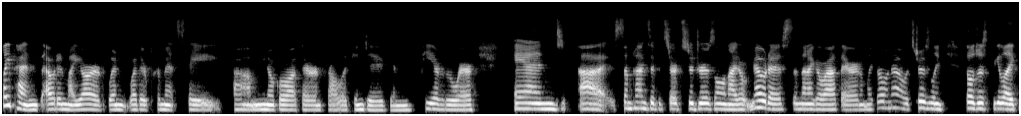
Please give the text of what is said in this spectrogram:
playpens out in my yard when weather permits, they, um, you know, go out there and frolic and dig and pee everywhere. And uh, sometimes if it starts to drizzle and I don't notice, and then I go out there and I'm like, oh no, it's drizzling. They'll just be like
